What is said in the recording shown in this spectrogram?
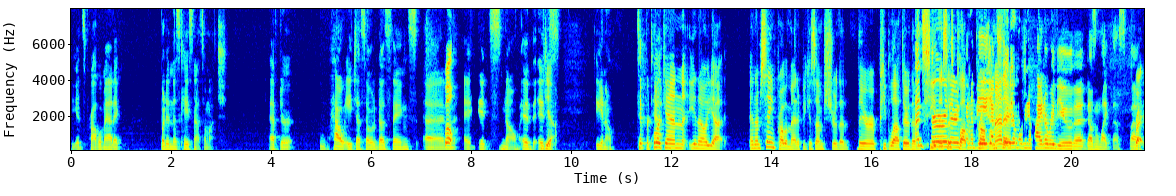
it's problematic. But in this case, not so much. After how HSO does things, and Well- it, it's no, it, it's Yeah. you know, tip for tat. well again you know yeah and i'm saying problematic because i'm sure that there are people out there that I'm would see sure this as there's gonna be. I'm sure problematic there, we're gonna find a review that doesn't like this. But right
